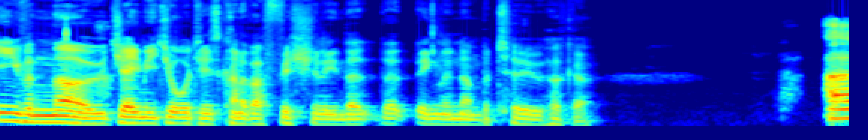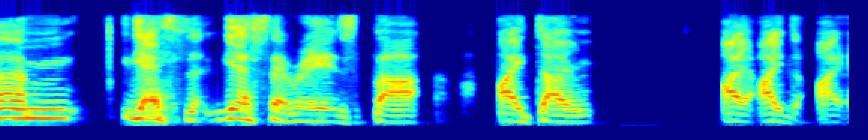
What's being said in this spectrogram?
Even though Jamie George is kind of officially the, the England number two hooker? Um, yes, yes, there is, but I don't. I, I, I,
